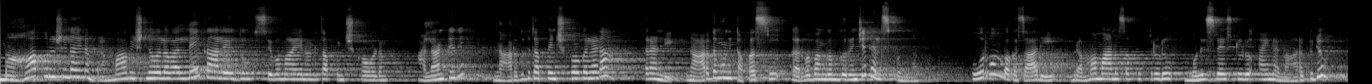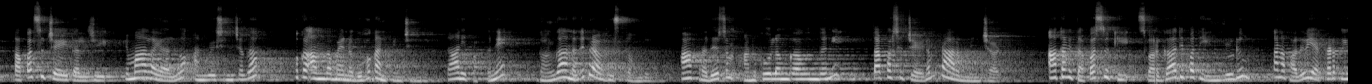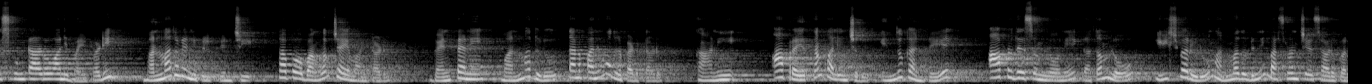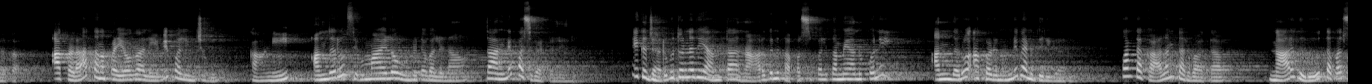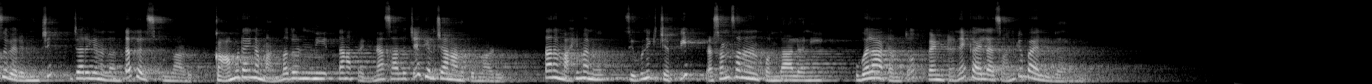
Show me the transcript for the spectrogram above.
మహాపురుషులైన బ్రహ్మ విష్ణువుల వల్లే కాలేదు శివమాయ నుండి తప్పించుకోవడం. అలాంటిది నారదుడు తప్పించుకోగలడా? రండి నారదముని తపస్సు గర్భభంగం గురించి తెలుసుకుందాం. పూర్వం ఒకసారి బ్రహ్మ మానసపుత్రుడు మునిశ్రేష్ఠుడు అయిన నారదుడు తపస్సు చేయగలిగి హిమాలయాల్లో అన్వేషించగా ఒక అందమైన గుహ కనిపించింది. దాని పక్కనే గంగా నది ప్రవహిస్తోంది. ఆ ప్రదేశం అనుకూలంగా ఉందని తపస్సు చేయడం ప్రారంభించాడు. అతని తపస్సుకి స్వర్గాధిపతి ఇంద్రుడు తన పదవి ఎక్కడ తీసుకుంటాడో అని భయపడి మన్మధుడిని పిలిపించి తపోభంగం చేయమంటాడు. వెంటనే మన్మధుడు తన పని మొదలు పెడతాడు. కానీ ఆ ప్రయత్నం ఫలించదు. ఎందుకంటే ఆ ప్రదేశంలోనే గతంలో ఈశ్వరుడు మన్మధుడిని భస్మం చేశాడు కనుక. అక్కడ తన ప్రయోగాలేవి ఫలించవు. కానీ అందరూ శివమాయలో ఉండటం వలన దానిని పసిగట్టలేదు. ఇక జరుగుతున్నది అంతా నారదుని తపస్సు ఫలితమే అనుకుని అందరూ అక్కడి నుండి వెనుతిరిగారు. కొంతకాలం తర్వాత నారదుడు తపస్సు విరమించి జరిగినదంతా తెలుసుకున్నాడు. కాముడైన మన్మధుడిని తన ప్రజ్ఞాశాలచే గెలిచాననుకున్నాడు. తన మహిమను శివునికి చెప్పి ప్రశంసలను పొందాలని ఉబలాటంతో వెంటనే కైలాసానికి బయలుదేరాడు.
